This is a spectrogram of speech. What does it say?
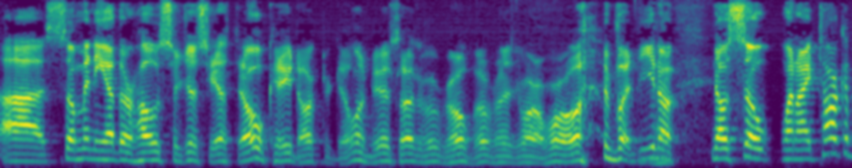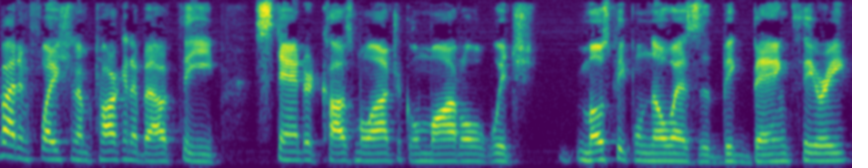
Uh, so many other hosts are just yes, okay, Dr. Guillen, yes, but you know, no. So when I talk about inflation, I'm talking about the standard cosmological model, which most people know as the Big Bang theory.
